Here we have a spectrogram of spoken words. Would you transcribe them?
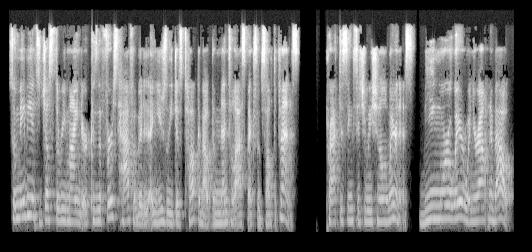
So maybe it's just the reminder because the first half of it, I usually just talk about the mental aspects of self defense, practicing situational awareness, being more aware when you're out and about,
